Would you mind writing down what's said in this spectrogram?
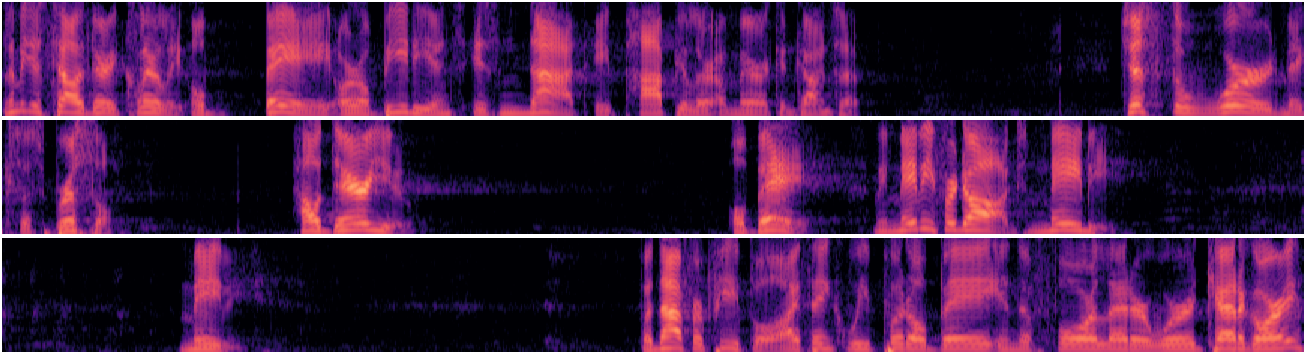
let me just tell you very clearly obey or obedience is not a popular American concept. Just the word makes us bristle. How dare you? Obey. I mean, maybe for dogs, maybe. Maybe. But not for people. I think we put obey in the four letter word category.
